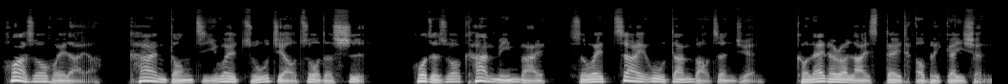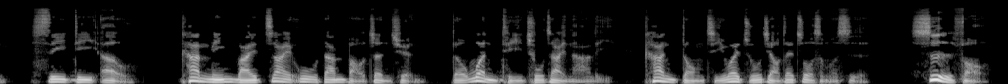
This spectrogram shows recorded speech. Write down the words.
话说回来啊，看懂几位主角做的事，或者说看明白所谓债务担保证券 （Collateralized Debt Obligation，CDO），看明白债务担保证券的问题出在哪里，看懂几位主角在做什么事，是否？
